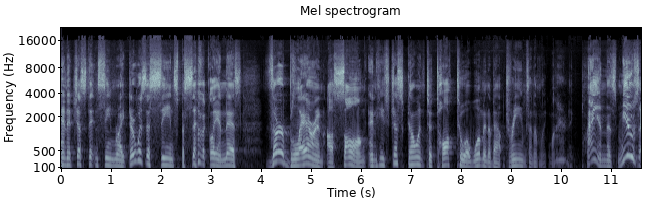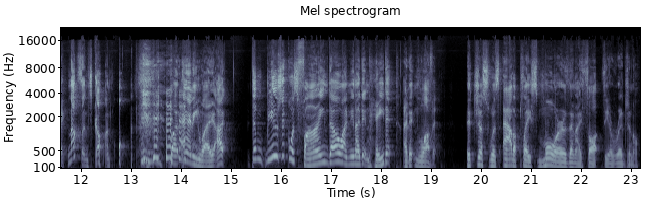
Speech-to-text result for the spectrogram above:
and it just didn't seem right. There was a scene specifically in this. They're blaring a song, and he's just going to talk to a woman about dreams, and I'm like, why are they playing this music? Nothing's going on. but anyway, I the music was fine though. I mean, I didn't hate it. I didn't love it. It just was out of place more than I thought the original.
